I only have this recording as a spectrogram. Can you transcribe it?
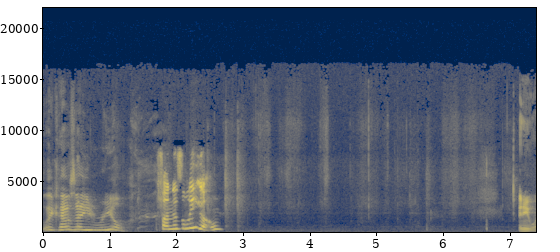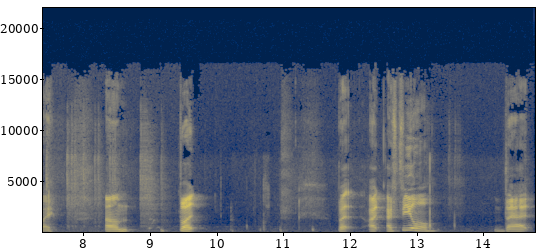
Like how's that even real? Fun is illegal. anyway um but but i i feel that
